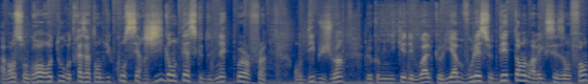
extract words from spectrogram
Avant son grand retour au très attendu concert gigantesque de Networth en début juin, le communiqué dévoile que Liam voulait se détendre avec ses enfants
